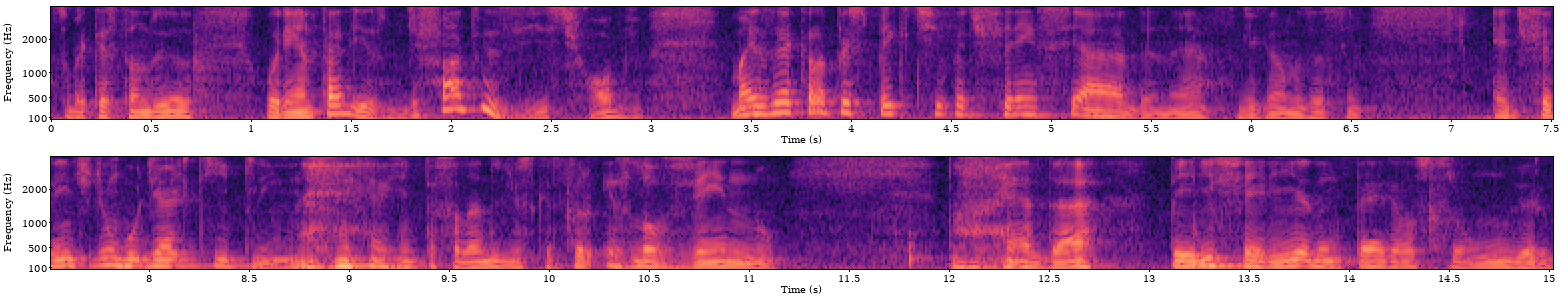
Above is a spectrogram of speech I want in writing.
sobre a questão do orientalismo. De fato existe, óbvio, mas é aquela perspectiva diferenciada, né? digamos assim. É diferente de um Rudyard Kipling. Né? A gente está falando de um escritor esloveno, não é da periferia do Império Austro-Húngaro,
